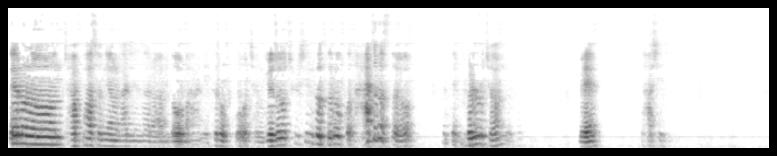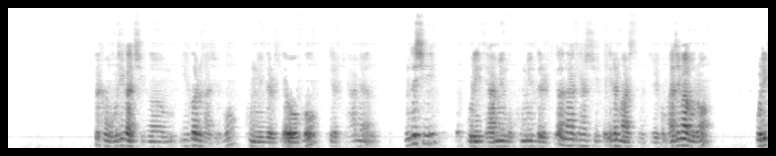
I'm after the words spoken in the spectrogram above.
때로는 좌파 성향을 가진 사람도 많이 들었고 정교조 출신도 들었고 다 들었어요. 근데 별로 저항이 없었어요. 왜? 사실. 그러니까 우리가 지금 이걸 가지고 국민들을 깨우고 이렇게 하면 반드시 우리 대한민국 국민들을 깨어나게 할 수 있다 이런 말씀을 드리고 마지막으로 우리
